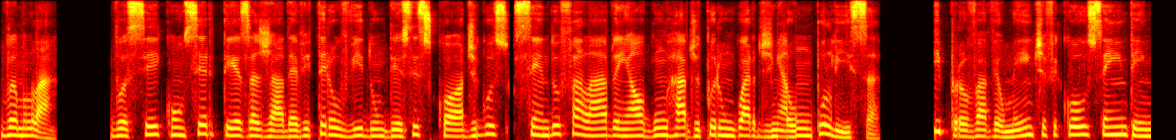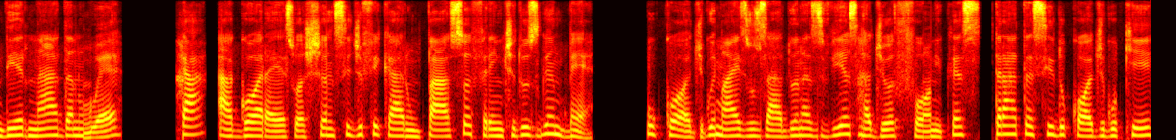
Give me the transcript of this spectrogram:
Vamos lá! Você com certeza já deve ter ouvido um desses códigos sendo falado em algum rádio por um guardinha ou um polícia. E provavelmente ficou sem entender nada, não é? Tá, agora é sua chance de ficar um passo à frente dos gambé. O código mais usado nas vias radiofônicas, trata-se do código Q,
